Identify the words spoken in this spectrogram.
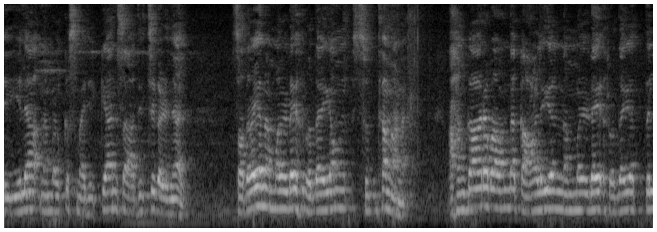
ലീല നമ്മൾക്ക് സ്മരിക്കാൻ സാധിച്ചു കഴിഞ്ഞാൽ സ്വതവേ നമ്മളുടെ ഹൃദയം ശുദ്ധമാണ്. അഹങ്കാരമാവുന്ന കാളിയൻ നമ്മളുടെ ഹൃദയത്തിൽ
